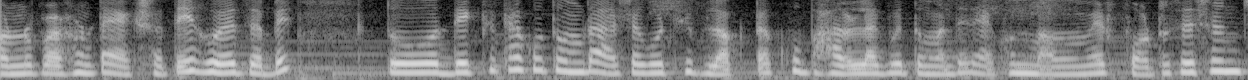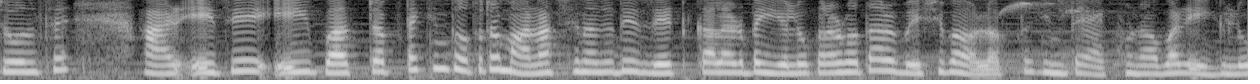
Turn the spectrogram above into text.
অন্নপ্রাশনটা একসাথেই হয়ে যাবে। তো দেখতে থাকো তোমরা, আশা করছি ব্লগটা খুব ভালো লাগবে তোমাদের। এখন মামামের ফটো সেশন চলছে। আর এই যে এই বাথটাবটা কিন্তু অতটা মানাচ্ছে না, যদি রেড কালার বা ইয়েলো কালার হতো আরও বেশি ভালো লাগতো। কিন্তু এখন আবার এগুলো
